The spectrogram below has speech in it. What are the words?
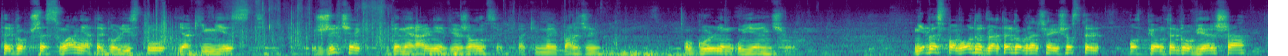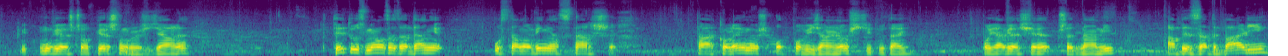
tego przesłania, tego listu, jakim jest życie generalnie wierzących w takim najbardziej ogólnym ujęciu. Nie bez powodu, dlatego bracia i siostry od piątego wiersza, mówię jeszcze o pierwszym rozdziale, Tytus miał za zadanie ustanowienia starszych. Ta kolejność odpowiedzialności tutaj pojawia się przed nami, aby zadbali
